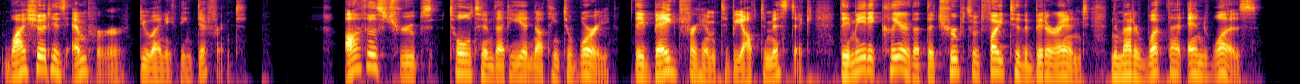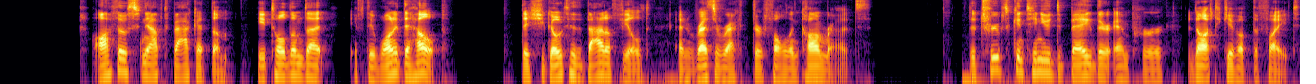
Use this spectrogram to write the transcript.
why should his emperor do anything different? Otho's troops told him that he had nothing to worry. They begged for him to be optimistic. They made it clear that the troops would fight to the bitter end, no matter what that end was. Otho snapped back at them. He told them that if they wanted to help, they should go to the battlefield and resurrect their fallen comrades. The troops continued to beg their emperor not to give up the fight,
